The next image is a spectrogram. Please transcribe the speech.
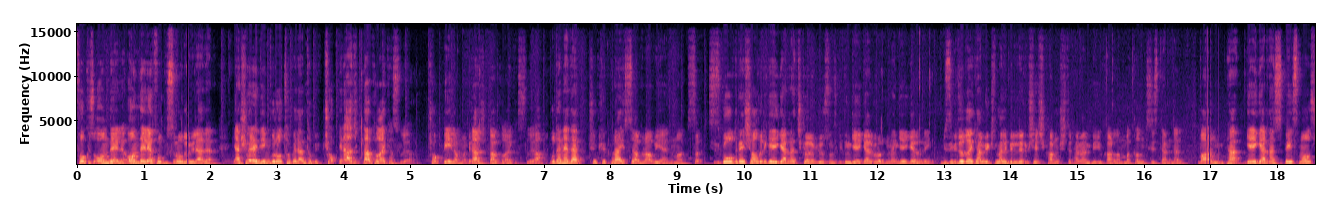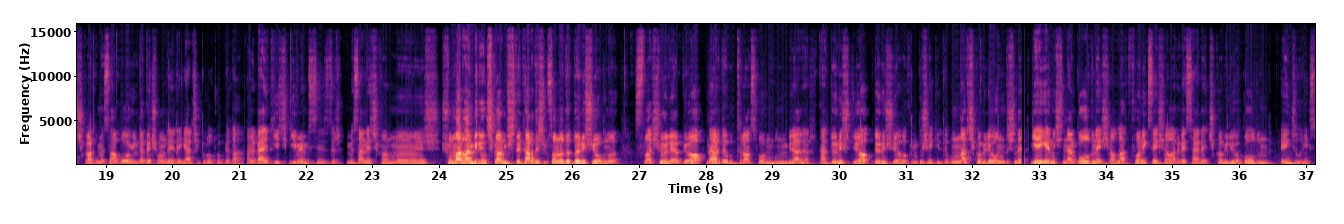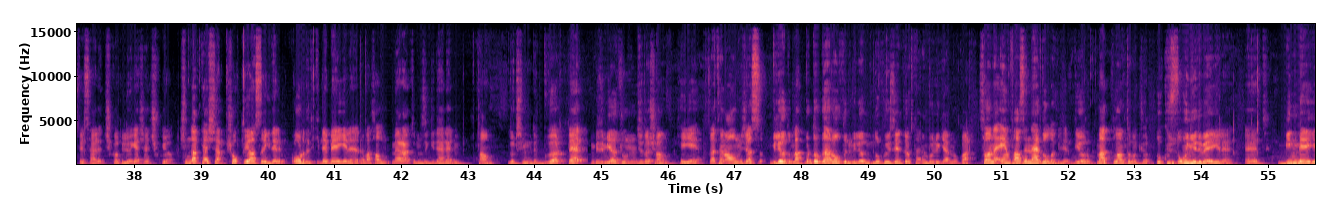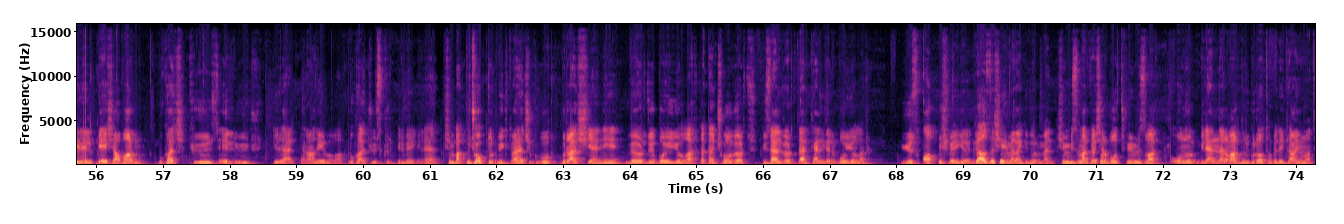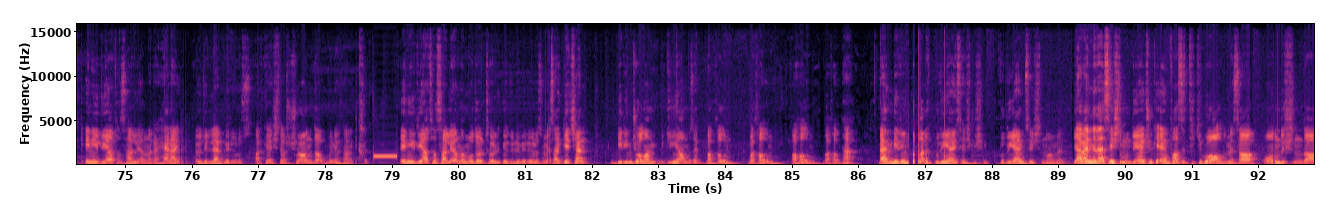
Focus 10 TL. 10 TL fokusun oluyor birader. Ya şöyle diyeyim Growtopia'dan tabii çok birazcık daha kolay kasılıyor. Çok değil ama birazcık daha kolay kasılıyor. Bu da neden? Çünkü price server abi yani maksat. Siz golden eşyaları Geiger'den çıkarabiliyorsunuz. Gidin Geiger World'undan Geiger arayın. Bizi videodayken büyük ihtimalle birileri bir şey çıkarmıştır. Hemen bir yukarıdan bakalım sistemden. Var mı? Ha Geiger'den Space Mouse çıkardı. Mesela bu oyunda 5-10 TL gerçek Growtopia'da. Hani belki hiç giymemişsinizdir. Mesela ne çıkarmış? Şunlardan birini çıkarmış işte kardeşim. Sonra da dönüşüyor bunu. Slash şöyle yapıyor. Nerede bu transform bunun birader? Ha dönüş diyor. Dönüşüyor. Bakın bu şekilde. Bunlar çıkabiliyor. Onun dışında Geiger'in içinden Golden eşyalar, Phoenix eşyalar vesaire çıkabiliyor. Golden Angel Wings vesaire çıkabiliyor. Gerçekten çıkıyor. Şimdi arkadaşlar shop dünyasına gidelim. Oradaki de BG'lere bakalım. Merakımızı giderelim. Tamam. Dur şimdi. Bu Word'de bizim yatılımcıda şu an şeyi zaten almayacağız. Biliyordum. Bak burada o kadar olduğunu biliyordum. 954 tane bölü gelmek var. Sonra en fazla nerede olabilir diyorum. Mac Plant'a bakıyorum. 917 BGL. Evet. 1000 BGL'lik bir eşya var mı? Bu kaç? 253. Güzel. Fena değil baba. Bu kaç? 141 BGL. Şimdi bak bu çoktur büyük ihtimalle çünkü bu brush yani Word'ü boyuyorlar. Zaten çoğu Word, güzel Word'ler kendilerini boyuyorlar. 160 BGL. Biraz da şey merak ediyorum ben. Şimdi bizim arkadaşlar Volt TV'miz var. Onu bilenler vardır. Growtopia'daki aynı mantık. En iyi dünya tasarlayanlara her ay ödüller veriyoruz arkadaşlar. Şu anda bu ne kanka? en iyi dünya tasarlayanlara moderatörlük ödülü veriyoruz. Mesela geçen birinci olan bir dünyamıza bakalım. Bakalım. Bakalım. Bakalım. Ha. Ben birinci olarak bu dünyayı seçmişim. Bu dünyayı mı seçtim lan ben? Ya ben neden seçtim bu dünyayı? Çünkü en fazla tiki bu aldı. Mesela onun dışında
